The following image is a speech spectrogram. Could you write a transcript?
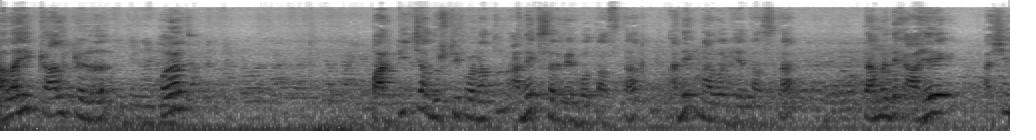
मलाही काल कळलं पण पार्टीच्या दृष्टिकोनातून अनेक सर्वे होत असतात अनेक नावं घेत असतात. त्यामध्ये आहे अशी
